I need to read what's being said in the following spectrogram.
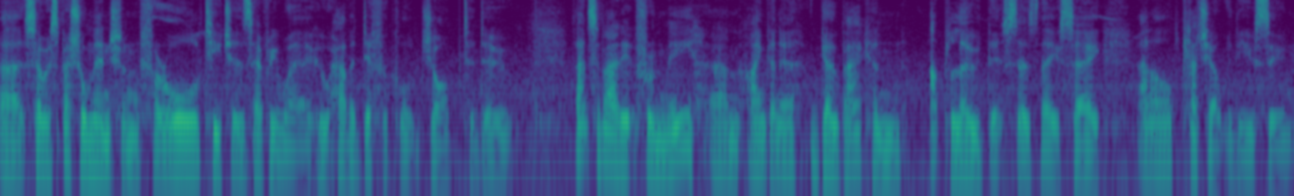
Uh, so a special mention for all teachers everywhere who have a difficult job to do. That's about it from me. Um, I'm going to go back and upload this, as they say, and I'll catch up with you soon.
